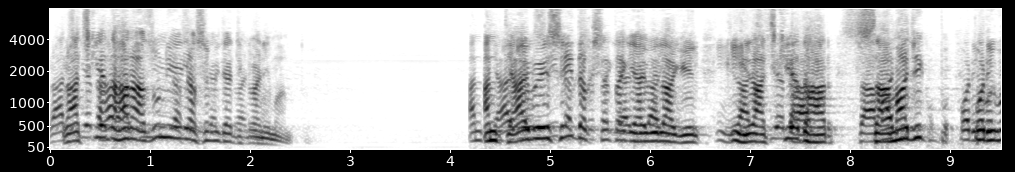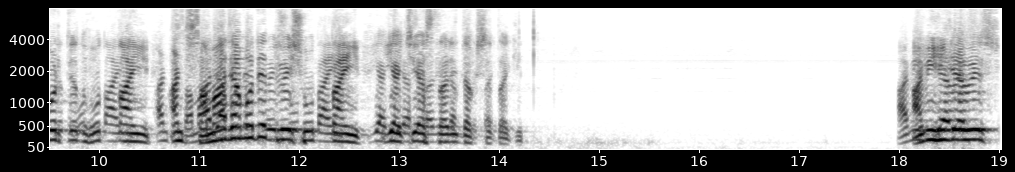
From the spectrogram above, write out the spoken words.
राजकीय धार अजून येईल असं मी त्या ठिकाणी मानतोय. आणि त्यावेळेसही दक्षता घ्यावी लागेल की ही राजकीय धार सामाजिक परिवर्तित होत नाही आणि समाजामध्ये द्वेष होत नाही याची असणारी दक्षता घेतली आम्ही ही ज्यावेळेस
